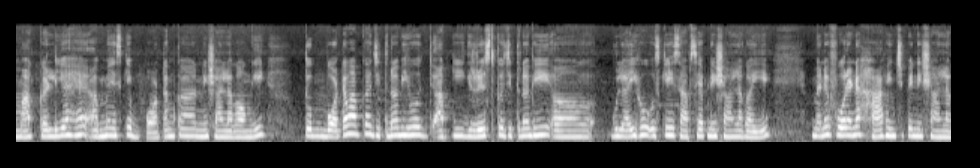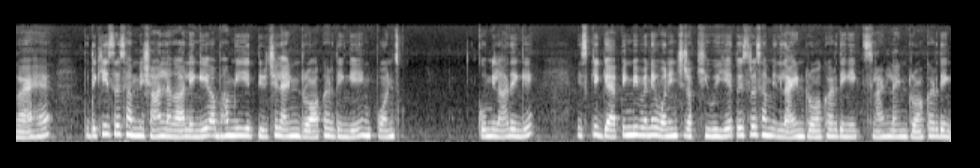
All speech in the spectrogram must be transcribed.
मार्क कर लिया है। अब मैं इसके बॉटम का निशान लगाऊँगी। तो बॉटम आपका जितना भी हो, आपकी रिस्ट का जितना भी गुलाई हो, उसके हिसाब से आप निशान लगाइए। मैंने फ़ोर एंड हाफ़ इंच पे निशान लगाया है। तो देखिए, इस तरह से हम निशान लगा लेंगे। अब हम ये तिरछी लाइन ड्रॉ कर देंगे, इन पॉइंट्स को मिला देंगे। इसकी गैपिंग भी मैंने वन इंच रखी हुई है। तो इस तरह से हम लाइन ड्रॉ कर देंगे, एक स्लैंड लाइन ड्रॉ कर देंगे।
